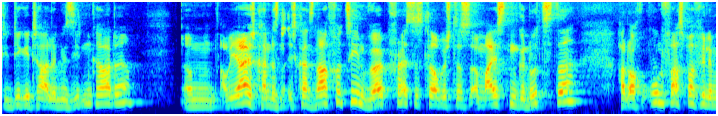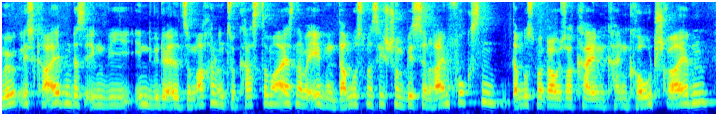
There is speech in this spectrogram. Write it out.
die digitale Visitenkarte. Ähm, aber ja, ich kann es nachvollziehen. WordPress ist, glaube ich, das am meisten genutzte. Hat auch unfassbar viele Möglichkeiten, das irgendwie individuell zu machen und zu customizen. Aber eben, da muss man sich schon ein bisschen reinfuchsen. Da muss man, glaube ich, auch keinen kein Code schreiben,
